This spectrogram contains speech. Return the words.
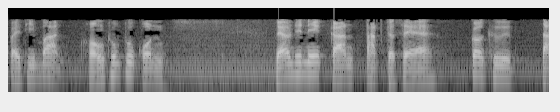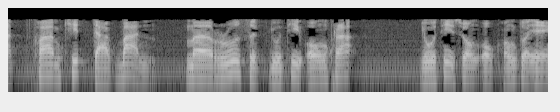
ไปที่บ้านของทุกๆคน แล้วทีนี้การตัดกระแสก็คือตัดความคิดจากบ้านมารู้สึกอยู่ที่องค์พระ อยู่ที่ทรวงอกของตัวเอง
